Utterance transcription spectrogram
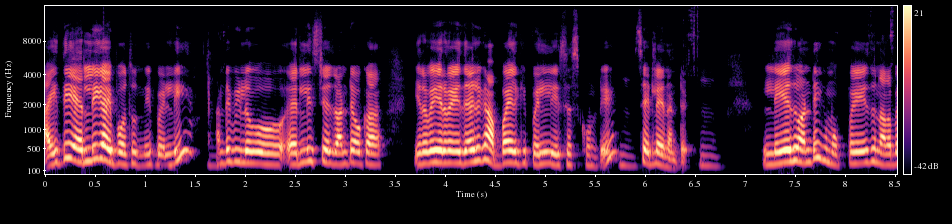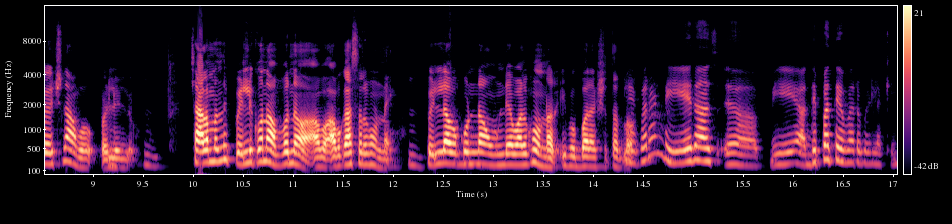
అయితే ఎర్లీగా అయిపోతుంది పెళ్ళి. అంటే వీళ్ళు ఎర్లీ స్టేజ్ అంటే ఒక ఇరవై ఇరవై ఐదేళ్ళకి అబ్బాయిలకి పెళ్ళి చేసేసుకుంటే. సెటిల్ అయినట్టే. లేదు అంటే ఇంక ముప్పై ఐదు నలభై వచ్చినా అవ్వవు పెళ్ళిళ్ళు. Hmm. చాలా మంది పెళ్ళి కూడా అవ్వని అవ- అవకాశాలు ఉన్నాయి. పెళ్ళి అవ్వకుండా ఉండే వాళ్ళు కూడా ఉన్నారు ఈ బొబ్బ నక్షత్రంలో. ఎవరండి? ఏ రాజు ఏ అధిపతి ఎవరు వీళ్ళకి?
